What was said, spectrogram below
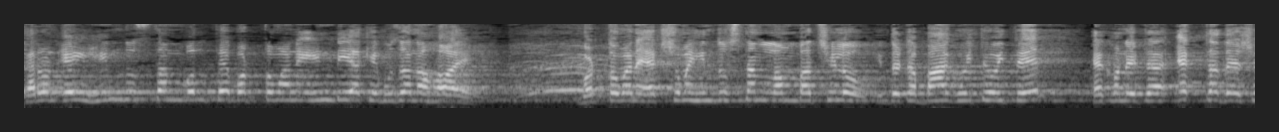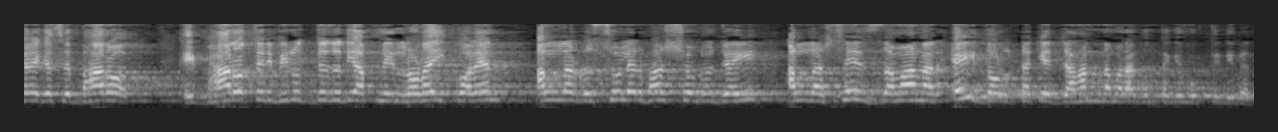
কারণ এই হিন্দুস্তান বলতে বর্তমানে ইন্ডিয়াকে বোঝানো হয়। বর্তমানে একসময় হিন্দুস্তান লম্বা ছিল, কিন্তু এটা বাঘ হইতে হইতে এখন এটা একটা দেশ হয়ে গেছে ভারত। এই ভারতের বিরুদ্ধে যদি আপনি লড়াই করেন আল্লাহ রসুলের ভাষ্য অনুযায়ী আল্লাহ শেষ জামানার এই দলটাকে জাহান্নামের আগুন থেকে মুক্তি দিবেন।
